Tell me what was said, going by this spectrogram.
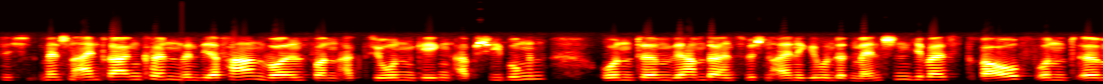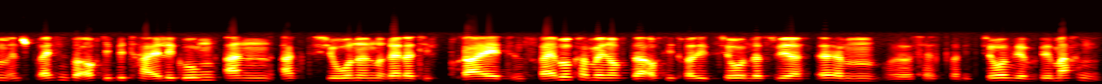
sich Menschen eintragen können, wenn sie erfahren wollen von Aktionen gegen Abschiebungen. Und ähm, wir haben da inzwischen einige hundert Menschen jeweils drauf und ähm, entsprechend war auch die Beteiligung an Aktionen relativ breit. In Freiburg haben wir noch da auch die Tradition, dass wir, ähm, oder was heißt Tradition, wir, wir machen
